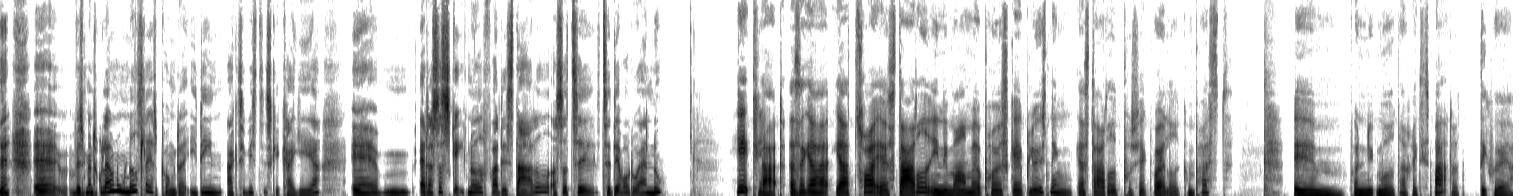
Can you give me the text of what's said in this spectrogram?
øh, hvis man skulle lave nogle nedslagspunkter i din aktivistiske karriere, øh, er der så sket noget fra det startede, og så til, til der, hvor du er nu? Helt klart. Altså, jeg, jeg tror, jeg startede egentlig meget med at prøve at skabe løsningen. Jeg startede et projekt, hvor jeg lavede kompost øhm, på en ny måde, der er rigtig smart, og det kunne jeg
